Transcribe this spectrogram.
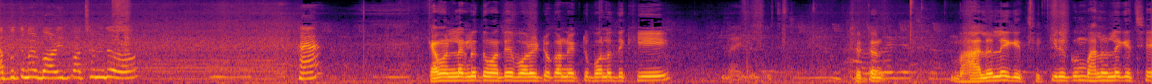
আপু তোমার বড়ই পছন্দ? হ্যাঁ? কেমন লাগল তোমাদের বড়ই টোকানো একটু বলো দেখি। সেটা ভালো লেগেছে কীরকম ভালো লেগেছে?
